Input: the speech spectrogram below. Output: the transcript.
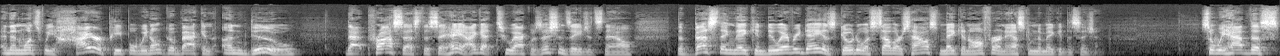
And then once we hire people, we don't go back and undo that process to say, hey, I got two acquisitions agents now. The best thing they can do every day is go to a seller's house, make an offer, and ask them to make a decision. So we have this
